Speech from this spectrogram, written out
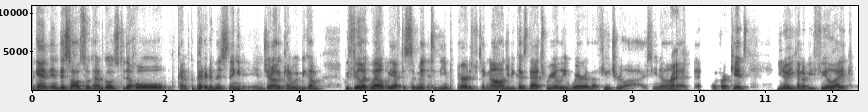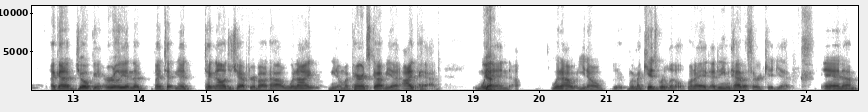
again, and this also kind of goes to the whole kind of competitiveness thing in general. Kind of we become, we feel like, well, we have to submit to the imperatives of technology because that's really where the future lies. You know, right. that, that if our kids, you know, you kind of you feel like I kind of joke early in the my te- you know, technology chapter about how when I, you know, my parents got me an iPad when. Yeah. When I, you know, when my kids were little, when I, I didn't even have a third kid yet, and um,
